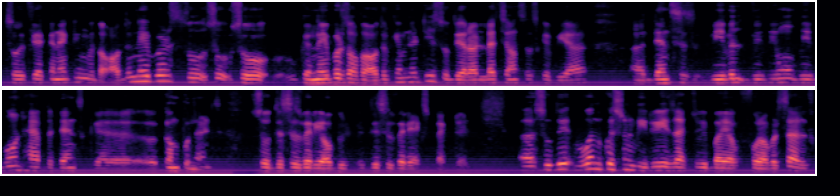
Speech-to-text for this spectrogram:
so if we are connecting with the other neighbors, so so so neighbors of other communities, so there are less chances that we are uh, dense. We will we, we won't we won't have the dense uh, components. So this is very obvious this is very expected. Uh, so the one question we raise actually by for ourselves,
